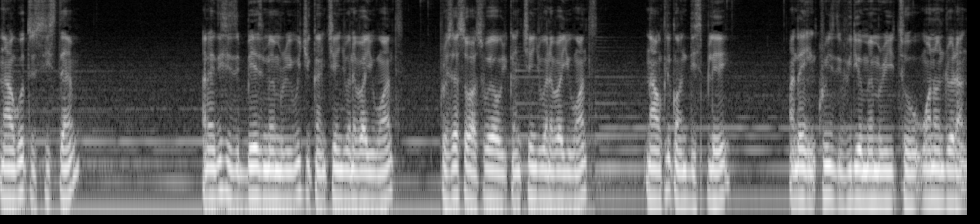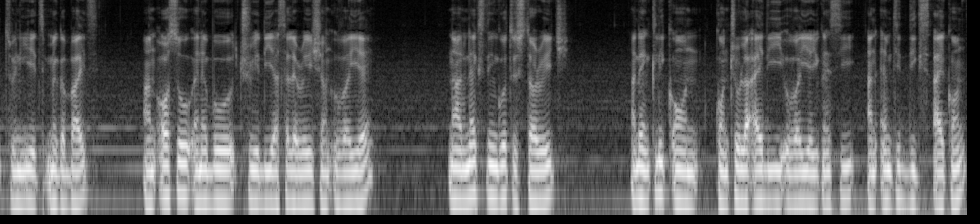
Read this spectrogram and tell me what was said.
Now go to system and then this is the base memory which you can change whenever you want processor as well you can change whenever you want now click on display and then increase the video memory to 128 megabytes and also enable 3D acceleration over here. Now the next thing go to storage and then click on controller IDE over here. You can see an empty disk icon.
